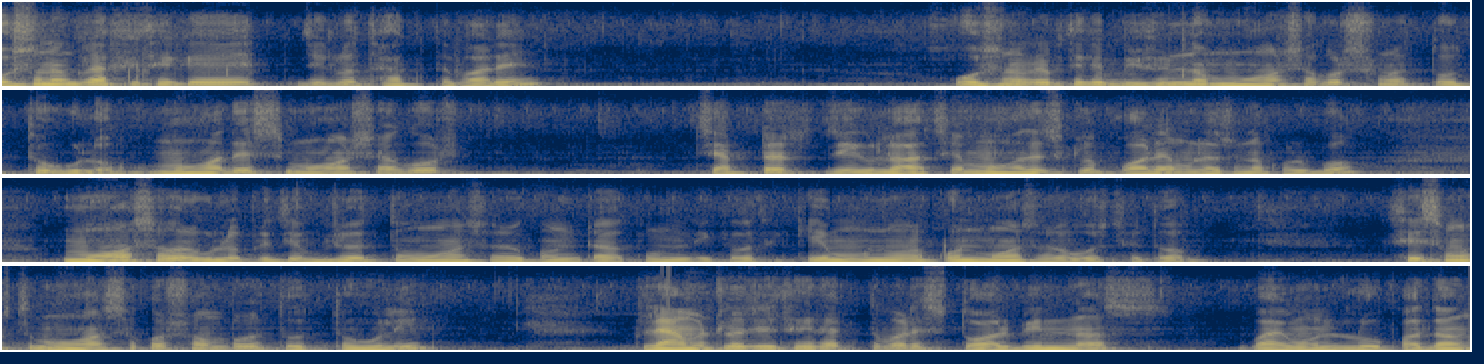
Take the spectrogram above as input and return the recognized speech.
ওশনোগ্রাফি থেকে যেগুলো থাকতে পারে, ওশনোগ্রাফি থেকে বিভিন্ন মহাসাগর সময় তথ্যগুলো, মহাদেশ মহাসাগর চ্যাপ্টার যেগুলো আছে, মহাদেশগুলো পরে আমরা আলোচনা করব। মহাসাগরগুলো, পৃথিবীর বৃহত্তম মহাসাগর কোনটা, কোন দিকে কে কোন মহাসাগর অবস্থিত? সেই সমস্ত মহাসাগর সম্পর্কে তথ্যগুলি ক্লাইমেটোলজি থেকে থাকতে পারে স্তরবিন্যাস, বায়ুমণ্ডল উপাদান,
